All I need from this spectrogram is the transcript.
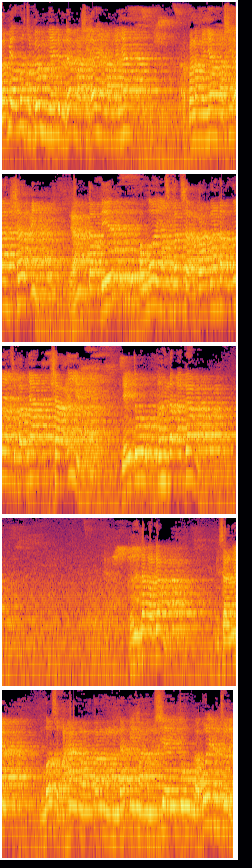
Tapi Allah juga mempunyai kehendak masyiah yang namanya apa namanya masyiah syar'i ya takdir sifat apa kehendak Allah yang syar'i yaitu kehendak agama kehendak agama misalnya Allah Subhanahu wa taala menghendaki manusia itu nggak boleh mencuri.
